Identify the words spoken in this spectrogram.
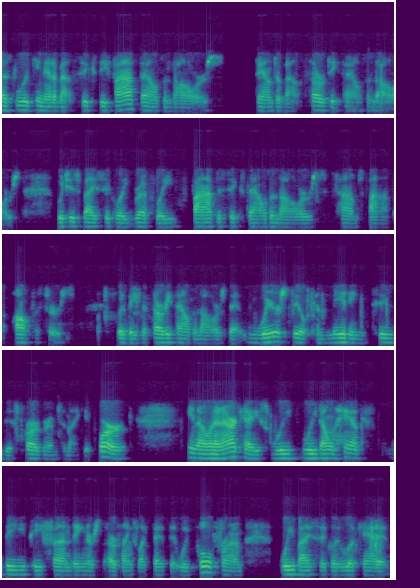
us looking at about sixty-five thousand dollars down to about thirty thousand dollars, which is basically roughly five to six thousand dollars times five officers would be the thirty thousand dollars that we're still committing to this program to make it work. You know, and in our case, we, we don't have BEP funding or, or things like that that we pull from. We basically look at it,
